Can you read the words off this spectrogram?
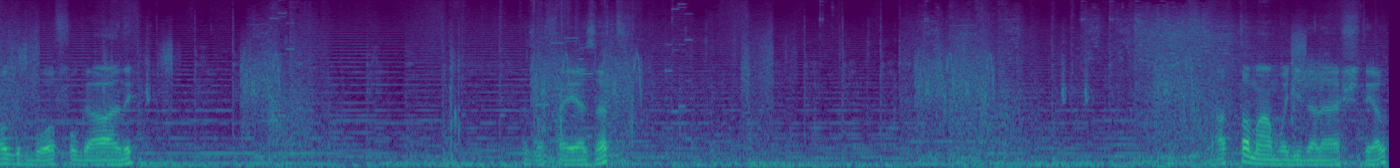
aktból fog állni. Ez a fejezet. Láttam ám, hogy ide leestél.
